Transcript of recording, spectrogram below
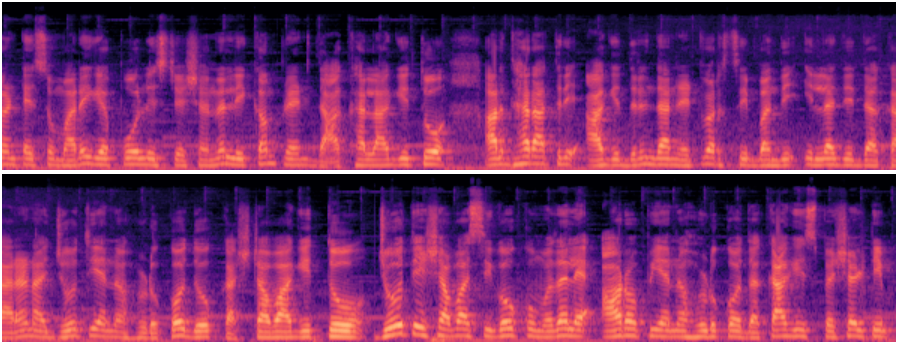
ಗಂಟೆ ಸುಮಾರಿಗೆ ಪೊಲೀಸ್ ಸ್ಟೇಷನ್ನಲ್ಲಿ ಕಂಪ್ಲೇಂಟ್ ದಾಖಲಾಗಿತ್ತು. ಅರ್ಧರಾತ್ರಿ ಆಗಿದ್ದರಿಂದ ನೆಟ್ವರ್ಕ್ ಸಿಬ್ಬಂದಿ ಇಲ್ಲದಿದ್ದ ಕಾರಣ ಜ್ಯೋತಿಯನ್ನು ಹುಡುಕೋದು ಕಷ್ಟವಾಗಿತ್ತು. ಜ್ಯೋತಿ ಶವ ಸಿಗೋಕು ಮೊದಲೇ ಆರೋಪಿಯನ್ನು ಹುಡುಕೋದಕ್ಕಾಗಿ ಸ್ಪೆಷಲ್ ಟೀಮ್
